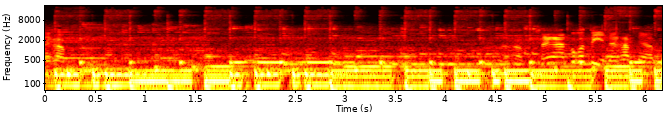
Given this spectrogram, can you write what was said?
นะครับนะครับกตินะครับเนี่ย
